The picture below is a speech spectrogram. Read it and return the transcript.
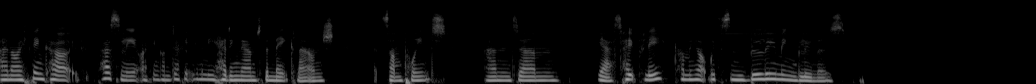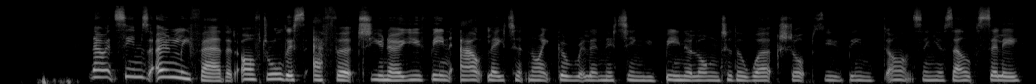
and I think uh, personally, I think I'm definitely going to be heading down to the Make Lounge at some point, and um, yes, hopefully coming up with some blooming bloomers. Now, it seems only fair that after all this effort, you know, you've been out late at night guerrilla knitting, you've been along to the workshops, you've been dancing yourself silly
